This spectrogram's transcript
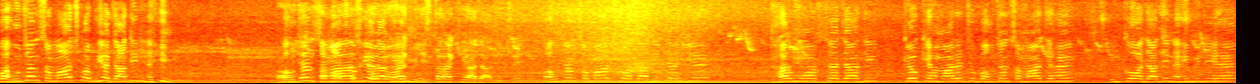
बहुजन समाज को अभी आज़ादी नहीं मिली। बहुजन समाज को भी जो आज़ादी है किस तरह की आज़ादी चाहिए? बहुजन समाज को आज़ादी चाहिए धर्म और से आज़ादी क्योंकि हमारे जो बहुजन समाज हैं इनको आज़ादी नहीं मिली है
